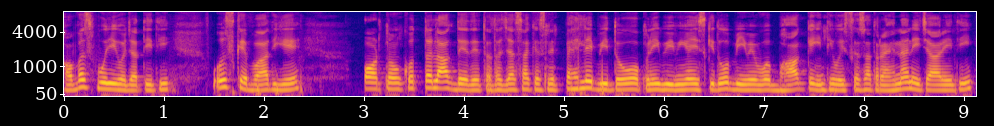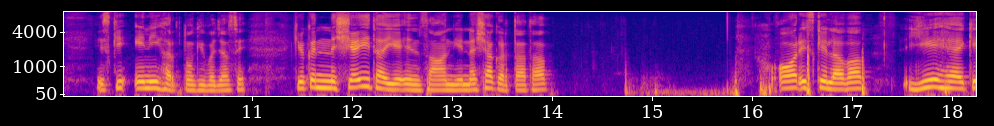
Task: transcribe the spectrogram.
हवस पूरी हो जाती थी, उसके बाद ये औरतों को तलाक दे देता था। जैसा कि इसने पहले भी दो अपनी बीवियाँ, इसकी दो बीवियाँ, वो भाग गई थी, वो इसके साथ रहना नहीं चाह रही थी, इसकी इन्हीं हरकतों की वजह से। क्योंकि नशे था ये इंसान, ये नशा करता था। और इसके अलावा ये है कि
